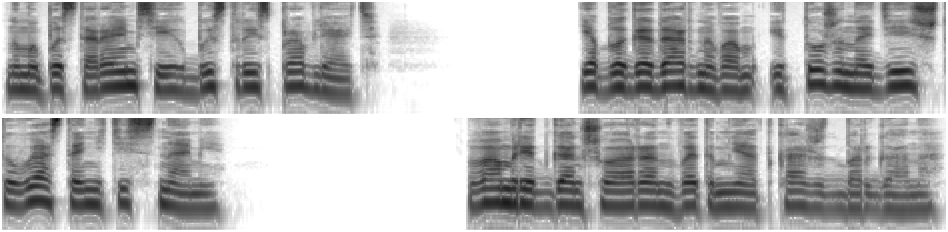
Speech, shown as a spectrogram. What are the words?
но мы постараемся их быстро исправлять. Я благодарна вам и тоже надеюсь, что вы останетесь с нами. Вам Редган Шуаран в этом не откажет, Баргана.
